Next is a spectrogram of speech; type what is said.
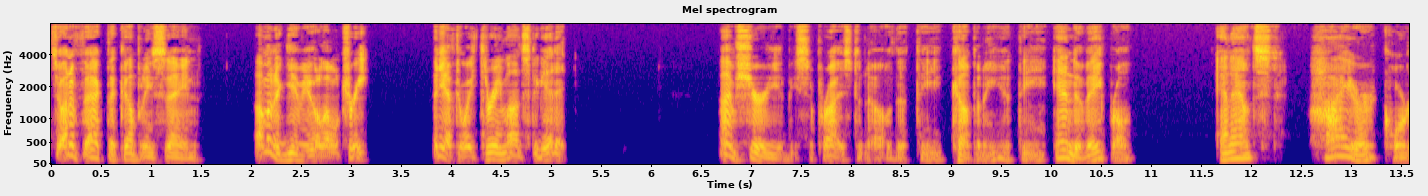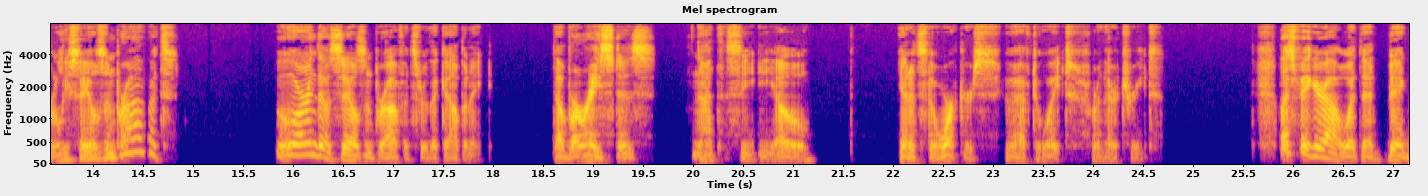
So, in effect, the company's saying, I'm going to give you a little treat, but you have to wait three months to get it. I'm sure you'd be surprised to know that the company at the end of April announced higher quarterly sales and profits. Who earned those sales and profits for the company? The baristas, not the CEO. Yet it's the workers who have to wait for their treat. Let's figure out what that big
